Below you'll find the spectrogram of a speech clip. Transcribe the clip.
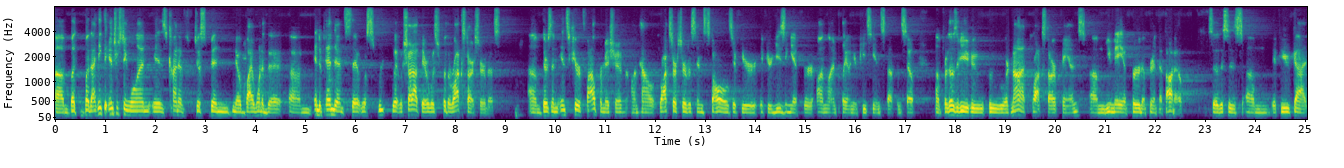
Um, but but I think the interesting one is kind of just been you know by one of the um, independents that was that was shut out there was for the Rockstar service. Um, there's an insecure file permission on how Rockstar Service installs if you're if you're using it for online play on your PC and stuff. And so, um, for those of you who who are not Rockstar fans, um, you may have heard of Grand Theft Auto. So this is um, if you've got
